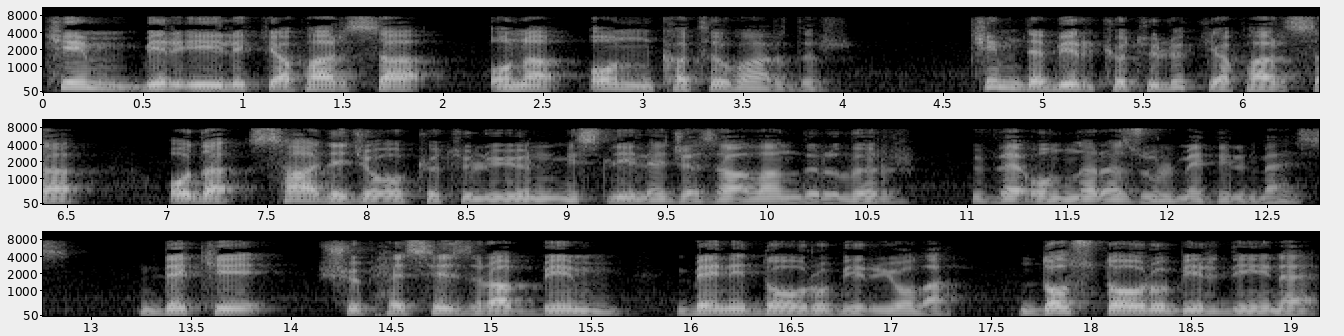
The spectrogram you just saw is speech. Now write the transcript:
Kim bir iyilik yaparsa ona on katı vardır. Kim de bir kötülük yaparsa o da sadece o kötülüğün misliyle cezalandırılır ve onlara zulmedilmez. De ki şüphesiz Rabbim beni doğru bir yola, dost doğru bir dine,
